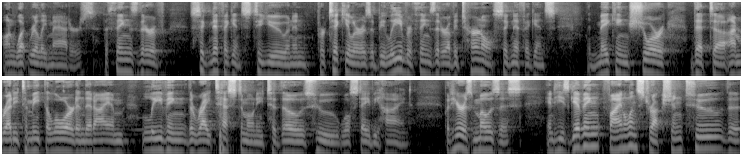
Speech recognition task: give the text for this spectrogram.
on what really matters, the things that are of significance to you, and in particular, as a believer, things that are of eternal significance, and making sure that uh, I'm ready to meet the Lord and that I am leaving the right testimony to those who will stay behind. But here is Moses, and he's giving final instruction to the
